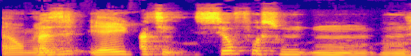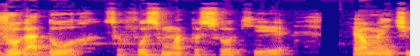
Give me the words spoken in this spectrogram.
Realmente. Mas, e aí... assim, se eu fosse um, um, um jogador, se eu fosse uma pessoa que realmente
